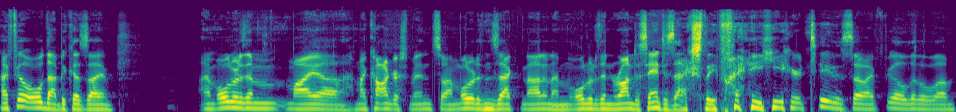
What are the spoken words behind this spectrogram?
I feel old now because I'm I'm older than my uh, my congressman, so I'm older than Zach Nunn, and I'm older than Ron DeSantis actually by a year too. So I feel a little um,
